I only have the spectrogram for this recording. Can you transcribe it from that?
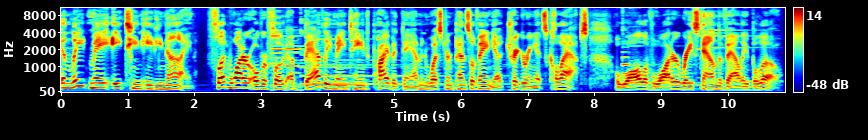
In late May 1889, floodwater overflowed a badly maintained private dam in western Pennsylvania, triggering its collapse. A wall of water raced down the valley below.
